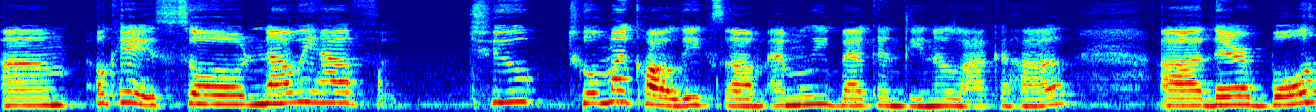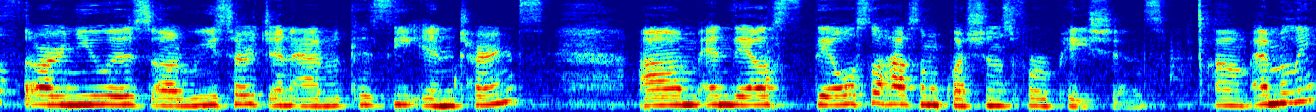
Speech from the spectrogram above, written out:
Um, okay, so now we have two two of my colleagues, um, Emily Beck and Dina Lakehal. Uh, they're both our newest uh, research and advocacy interns, um, and they also, they also have some questions for Patience. Um, Emily?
